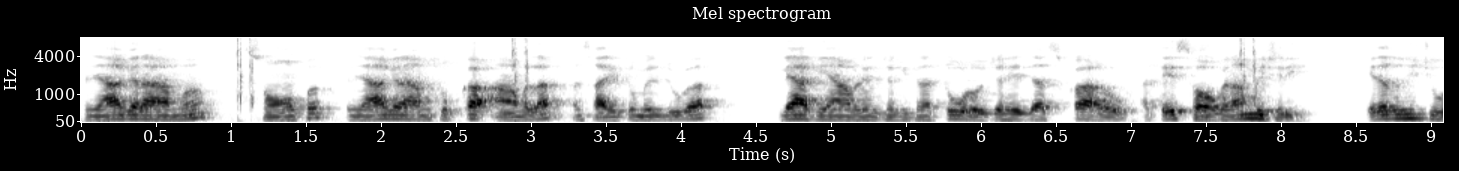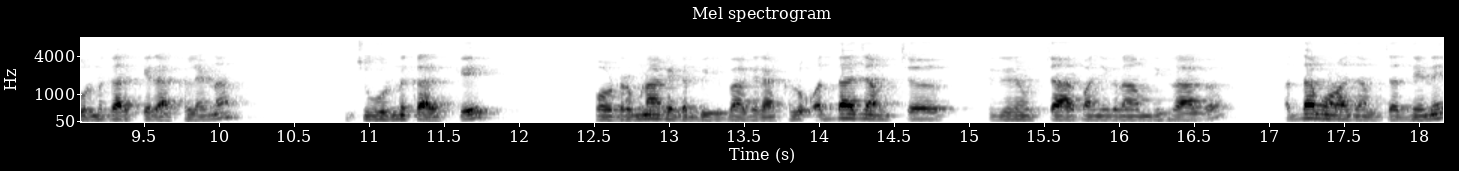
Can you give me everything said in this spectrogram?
50 ਗ੍ਰਾਮ ਸੌਂਫ 50 ਗ੍ਰਾਮ ਸੁੱਕਾ ਆਂਵਲਾ ਪੰਸਾਰੀ ਤੋਂ ਮਿਲ ਜੂਗਾ। ਲਿਆ ਕੇ ਆਂਵਲੇ ਨੂੰ ਚੰਗੀ ਤਰ੍ਹਾਂ ਧੋ ਲਓ, ਚਾਹੇ ਜਾਂ ਸੁਕਾ ਲਓ ਅਤੇ 100 ਗ੍ਰਾਮ ਮਿਸ਼ਰੀ। ਇਹਦਾ ਤੁਸੀਂ ਚੂਰਨ ਕਰਕੇ ਰੱਖ ਲੈਣਾ। ਚੂਰਨ ਕਰਕੇ ਪਾਊਡਰ ਬਣਾ ਕੇ ਡੱਬੀ 'ਚ ਪਾ ਕੇ ਰੱਖ ਲਓ। ਅੱਧਾ ਚਮਚ ਤਕਰੀਬਨ 4-5 ਗ੍ਰਾਮ ਦੀ ਖੁਰਾਕ, ਅੱਧਾ ਪੌਣਾ ਚਮਚਾ ਦਿਨੇ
